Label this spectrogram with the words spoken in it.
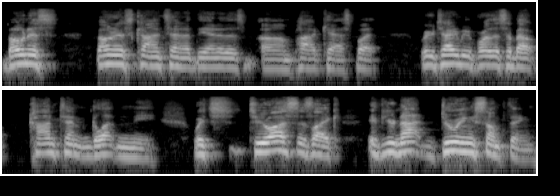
bonus bonus content at the end of this um, podcast. But we were talking before this about content gluttony, which to us is like if you're not doing something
